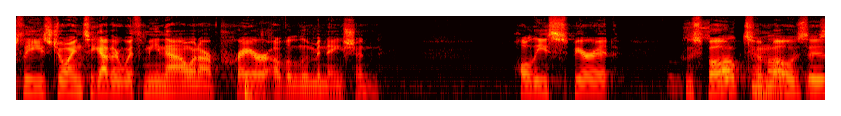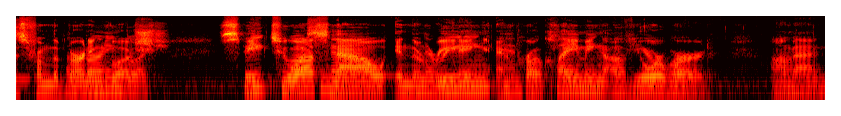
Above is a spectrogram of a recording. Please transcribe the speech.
Please join together with me now in our prayer of illumination. Holy Spirit, who spoke, to Moses from the burning, bush, speak to us now in the reading and proclaiming of your word. Amen.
